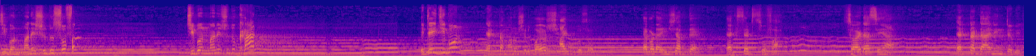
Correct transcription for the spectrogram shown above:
জীবন মানে শুধু সোফা? জীবন মানে শুধু খাট? এটাই জীবন। একটা মানুষের বয়স ষাট বছর। এবার হিসাব দেয়, এক সেট সোফা, ছয়টা চেয়ার, একটা ডাইনিং টেবিল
